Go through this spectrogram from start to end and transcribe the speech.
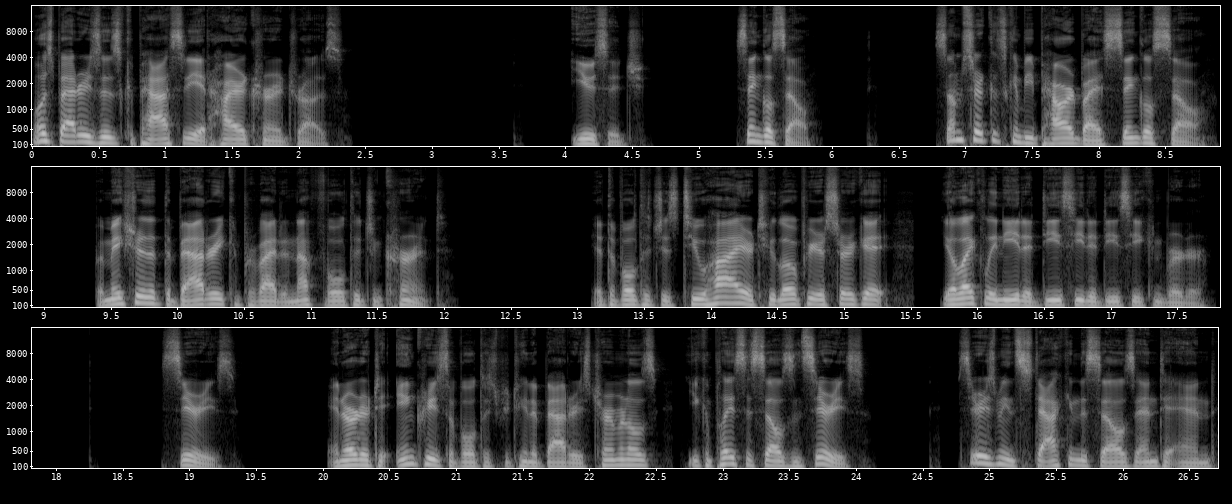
Most batteries lose capacity at higher current draws. Usage Single cell. Some circuits can be powered by a single cell, but make sure that the battery can provide enough voltage and current. If the voltage is too high or too low for your circuit, you'll likely need a DC to DC converter. Series. In order to increase the voltage between the battery's terminals, you can place the cells in series. Series means stacking the cells end to end,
